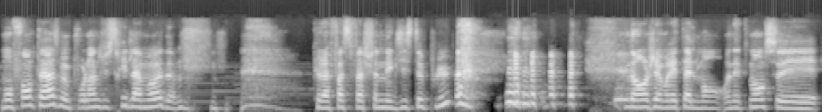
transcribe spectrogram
Mon fantasme pour l'industrie de la mode, que la fast fashion n'existe plus? non, j'aimerais tellement. Honnêtement, c'est.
